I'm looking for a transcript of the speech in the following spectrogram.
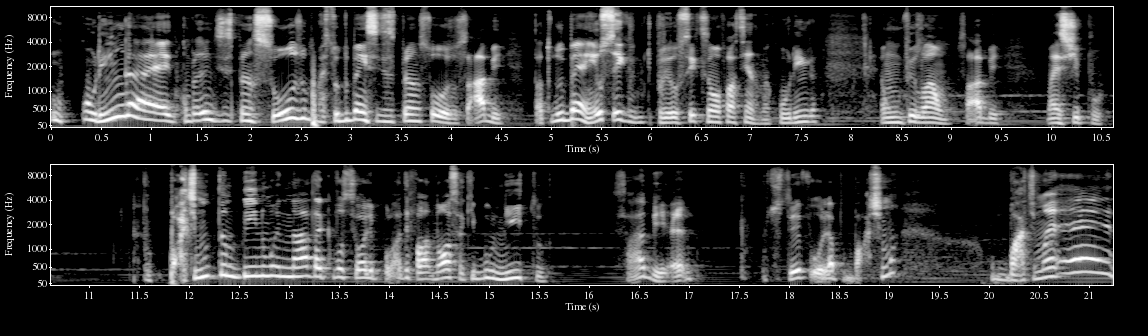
o Coringa é completamente desesperançoso, mas tudo bem ser desesperançoso, sabe? Tá tudo bem. Eu sei que, tipo, eu sei que vocês vão falar assim, ah, mas Coringa é um vilão, sabe? Mas tipo, o Batman também não é nada que você olhe pro lado e fala, nossa, que bonito. Sabe? É, se você for olhar pro Batman, o Batman é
